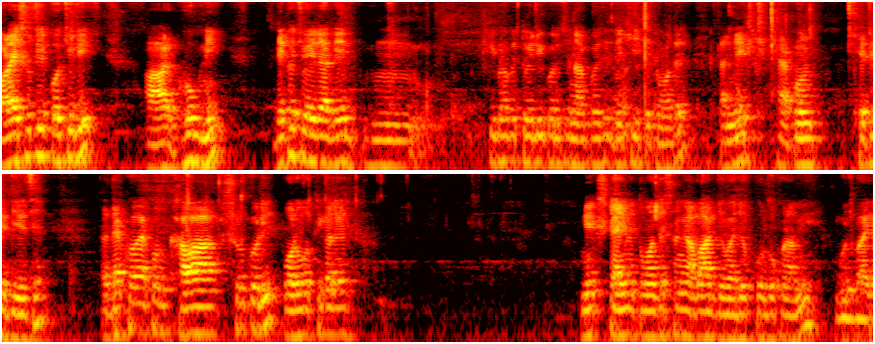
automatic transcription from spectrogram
কড়াইশুটির কচুরি আর ঘুগনি। দেখেছ এর আগে কীভাবে তৈরি করেছে না করেছে দেখিয়েছে তোমাদের। আর নেক্সট এখন খেতে দিয়েছে। তা দেখো এখন খাওয়া শুরু করি। পরবর্তীকালে নেক্সট টাইমে তোমাদের সঙ্গে আবার যোগাযোগ করব আমি। গুড বাই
